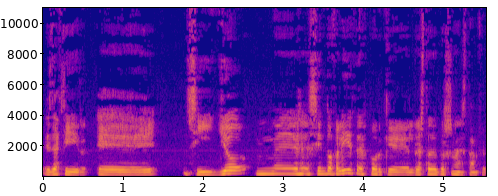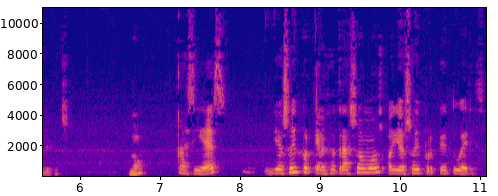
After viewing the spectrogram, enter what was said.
Es decir, eh, si yo me siento feliz es porque el resto de personas están felices. ¿No? Así es. Yo soy porque nosotras somos o yo soy porque tú eres.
